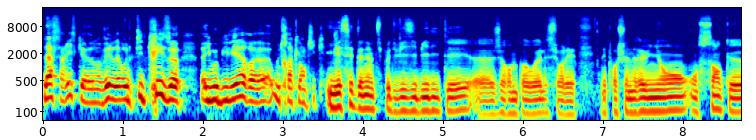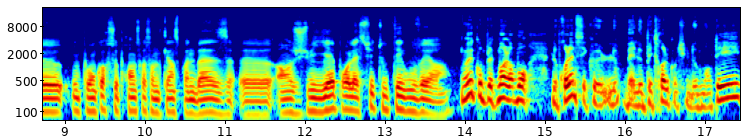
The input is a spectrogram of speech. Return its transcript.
là, ça risque d'avoir une petite crise euh, immobilière euh, outre-Atlantique. Il essaie de donner un petit peu de visibilité, euh, Jérôme Powell, sur les, prochaines réunions. On sent qu'on peut encore se prendre 75 points de base en juillet. Pour la suite, tout est ouvert. Hein. Oui, complètement. Alors bon, le problème, c'est que le, ben, pétrole continue d'augmenter,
